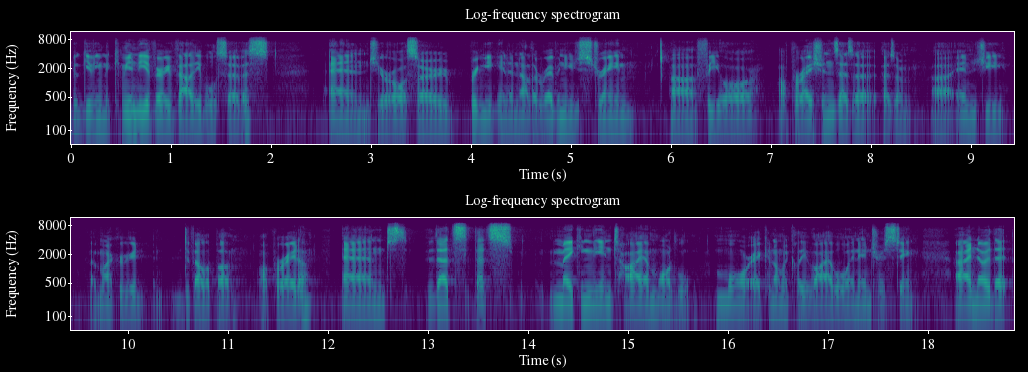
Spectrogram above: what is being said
you're giving the community a very valuable service, and you're also bringing in another revenue stream uh, for your operations as a as a uh, energy a microgrid developer operator, and that's that's making the entire model more economically viable and interesting. I know that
